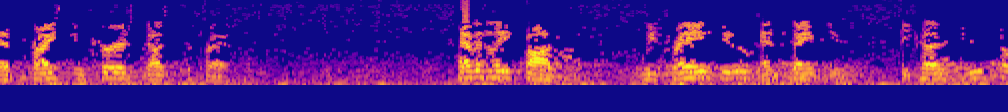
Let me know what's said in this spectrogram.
as Christ encouraged us to pray. Heavenly Father, we praise you and thank you because you so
